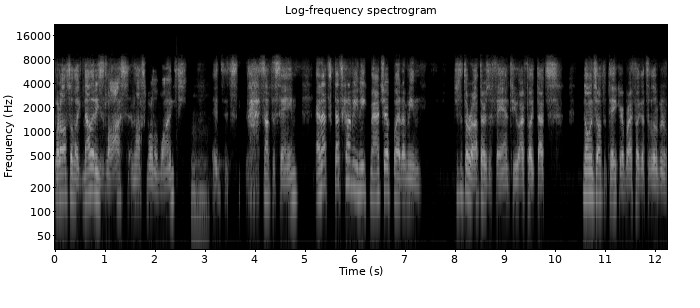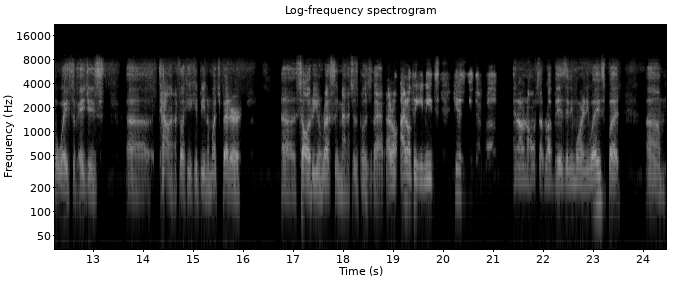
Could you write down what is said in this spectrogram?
but also like now that he's lost and lost more than once, mm-hmm. it's it's it's not the same. And that's that's kind of a unique matchup. But I mean, just to throw it out there as a fan too, I feel like that's no one's out to Taker, but I feel like that's a little bit of a waste of AJ's uh, talent. I feel like he could be in a much better uh, solid you know wrestling match as opposed to that. I don't I don't think he needs he doesn't need that rub, and I don't know how much that rub is anymore, anyways. But um,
